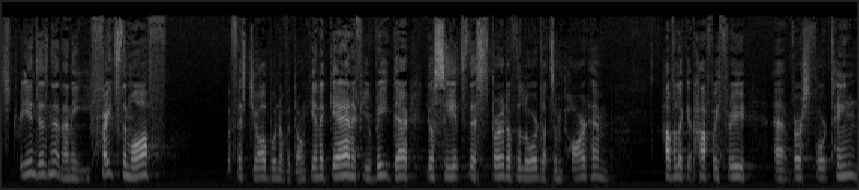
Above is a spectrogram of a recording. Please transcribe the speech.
Strange, isn't it? And he, he fights them off with this jawbone of a donkey. And again, if you read there, you'll see it's the Spirit of the Lord that's empowered him. Have a look at halfway through uh, verse 14.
